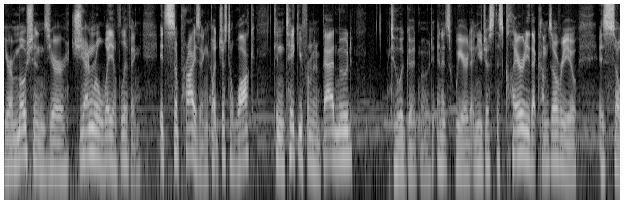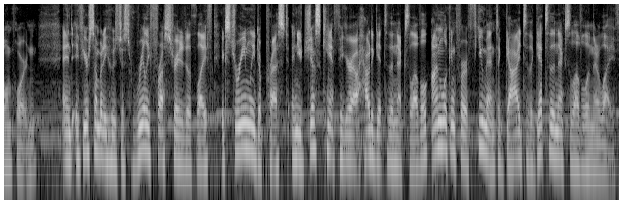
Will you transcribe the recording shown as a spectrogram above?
your emotions, your general way of living. It's surprising, but just a walk can take you from a bad mood to a good mood and it's weird and you just this clarity that comes over you is so important and if you're somebody who's just really frustrated with life extremely depressed and you just can't figure out how to get to the next level i'm looking for a few men to guide to the get to the next level in their life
